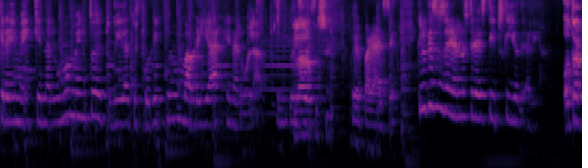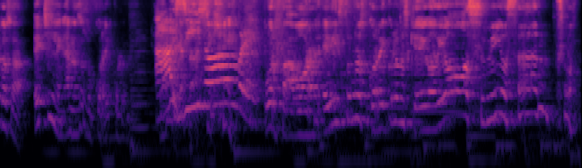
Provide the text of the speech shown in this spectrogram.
créeme que en algún momento de tu vida tu currículum va a brillar en algún lado. claro que sí. Prepararse. Creo que esos serían los tres tips que yo daría. Otra cosa, échenle ganas a su currículum. ¡Ay, sí, no, hombre! Por favor, he visto unos currículums que digo, Dios mío santo.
